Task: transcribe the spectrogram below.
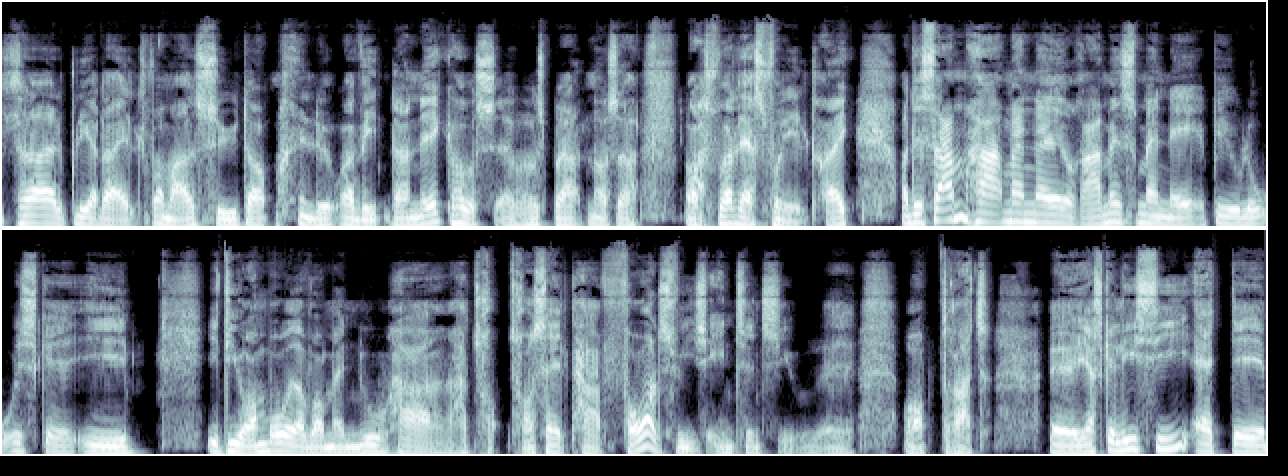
så bliver der alt for meget sygdom i løbet af vinteren ikke? Hos, øh, hos børn, og så også for deres forældre. Ikke? Og det samme har man, øh, rammes man af biologisk øh, i, i de områder, hvor man nu har, har trods alt har forholdsvis intensiv øh, opdræt. Jeg skal lige sige, at øh,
